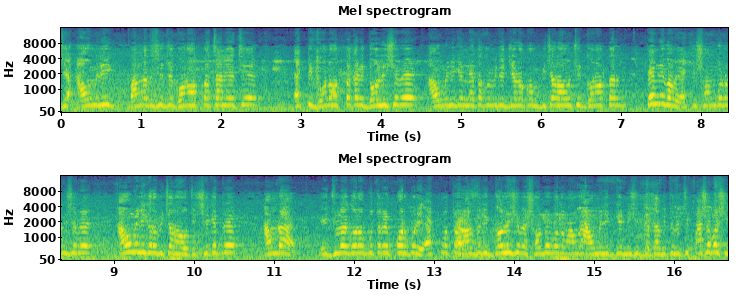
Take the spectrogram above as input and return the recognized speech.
যে আওয়ামী লীগ বাংলাদেশের যে গণহত্যা চালিয়েছে একটি গণহত্যাকারী দল হিসেবে আওয়ামী লীগের নেতাকর্মীদের যেরকম বিচার হওয়া উচিত গণহত্যার তেমনিভাবে একটি সংগঠন হিসেবে আওয়ামী লীগেরও বিচার হওয়া উচিত। সেক্ষেত্রে আমরা এই জুলাই গণঅভ্যুত্থানের পরপরই একমাত্র রাজনৈতিক দল হিসেবে সর্বপ্রথম আমরা আওয়ামী লীগকে নিষিদ্ধের দাবি তুলেছি। পাশাপাশি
